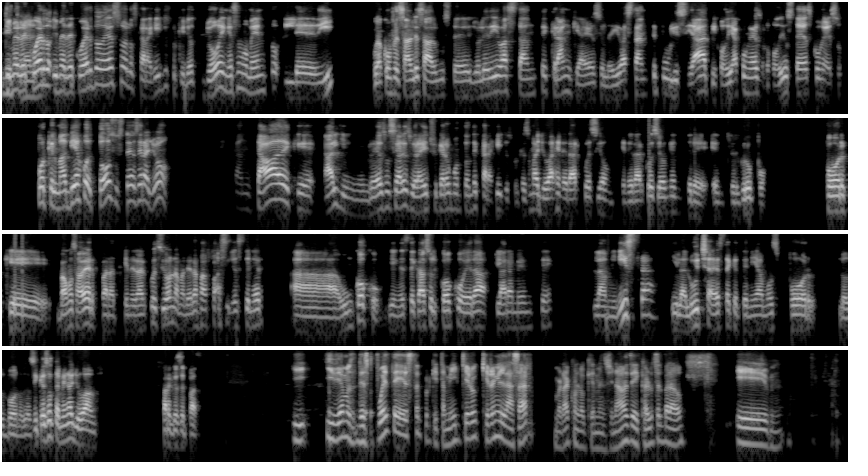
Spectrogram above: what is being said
y me recuerdo, y me recuerdo de eso de los carajillos, porque yo, yo en ese momento le di, voy a confesarles algo a ustedes, yo le di bastante cranque a eso, le di bastante publicidad y jodía con eso, lo jodí a ustedes con eso, porque el más viejo de todos ustedes era yo. Encantaba de que alguien en redes sociales hubiera dicho que era un montón de carajillos, porque eso me ayuda a generar cohesión, generar cohesión entre, entre el grupo porque vamos a ver, para generar cohesión la manera más fácil es tener a un coco, y en este caso el coco era claramente la ministra y la lucha esta que teníamos por los bonos. Así que eso también ayudó para que sepas. Y, y digamos, después de esta, porque también quiero, quiero enlazar, ¿verdad? Con lo que mencionabas de Carlos Alvarado, eh,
